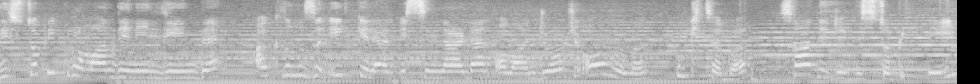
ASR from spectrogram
Distopik roman denildiğinde aklımıza ilk gelen isimlerden olan George Orwell'ın bu kitabı sadece distopik değil,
